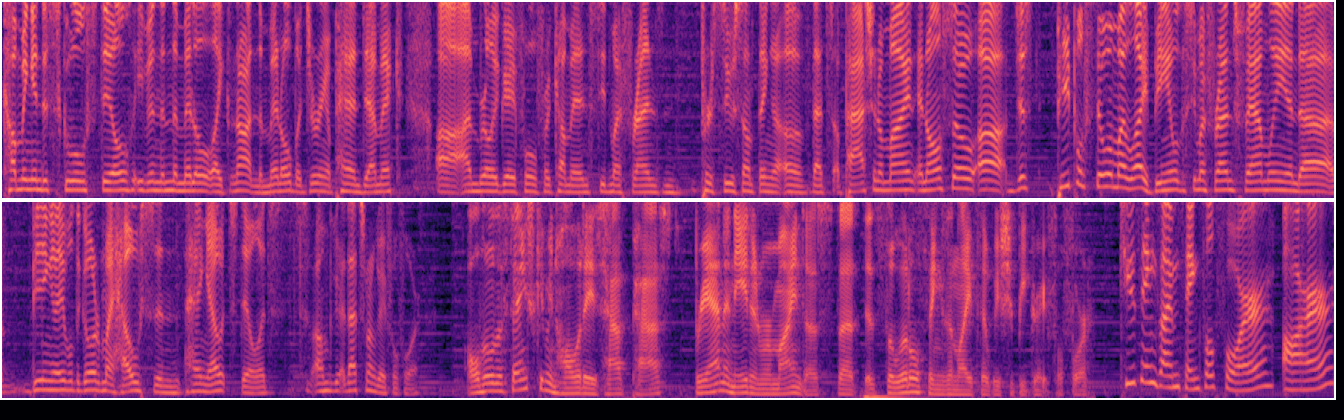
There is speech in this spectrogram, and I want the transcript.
coming into school still, even in the middle, like not in the middle, but during a pandemic, uh, I'm really grateful for coming in, see my friends, and pursue something of that's a passion of mine. And also, uh, just people still in my life, being able to see my friends, family, and uh, being able to go to my house and hang out. Still, it's, it's that's what I'm grateful for. Although the Thanksgiving holidays have passed, Brianne and Aiden remind us that it's the little things in life that we should be grateful for. Two things I'm thankful for are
